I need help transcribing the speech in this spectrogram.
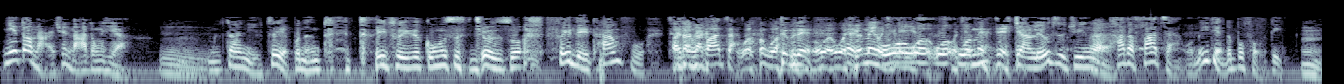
你到哪儿去拿东西啊？嗯，但你这也不能 推推出一个公式，就是说非得贪腐才能发展，对不对？我我觉得没有我我我我们讲刘志军啊，他的发展我们一点都不否定。嗯，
